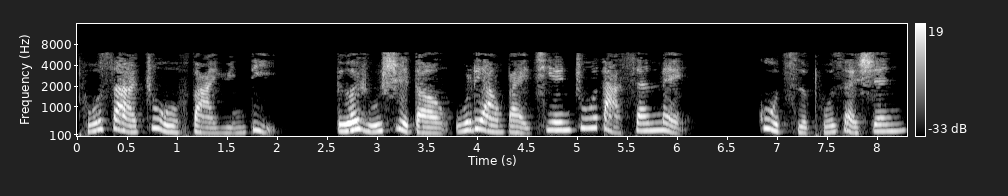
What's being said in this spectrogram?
菩萨住法云地，得如是等无量百千诸大三昧，故此菩萨身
